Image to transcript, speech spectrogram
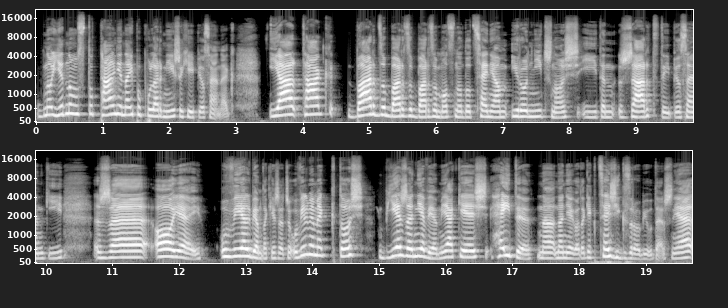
no, jedną z totalnie najpopularniejszych jej piosenek. Ja tak bardzo, bardzo, bardzo mocno doceniam ironiczność i ten żart tej piosenki, że ojej, uwielbiam takie rzeczy. Uwielbiam, jak ktoś bierze, nie wiem, jakieś hejty na, na niego, tak jak Cezik zrobił też, nie?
